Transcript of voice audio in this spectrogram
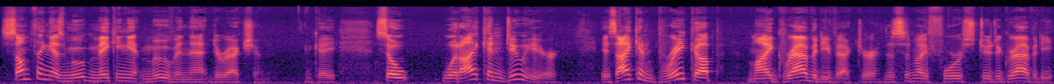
something is move, making it move in that direction. Okay, so what I can do here is I can break up my gravity vector, this is my force due to gravity,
